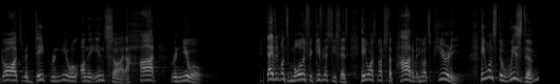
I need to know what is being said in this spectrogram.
God to do a deep renewal on the inside, a heart renewal. David wants more than forgiveness, he says. He wants not just a pardon, but he wants purity. He wants the wisdom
